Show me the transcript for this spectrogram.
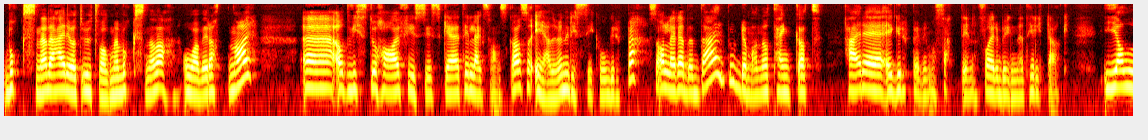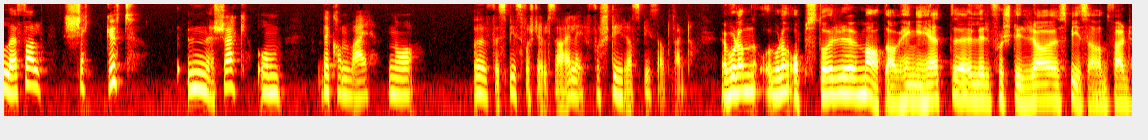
voksne. Dette er jo et utvalg med voksne da, over 18 år. Eh, at hvis du har fysiske tilleggsvansker, så er du en risikogruppe. Så allerede der burde man jo tenke at her er ei gruppe vi må sette inn forebyggende tiltak. I alle fall sjekk ut, undersøk om det kan være noe spiseforstyrrelser eller forstyrra spiseatferd. Ja, hvordan, hvordan oppstår matavhengighet eller forstyrra spiseatferd?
